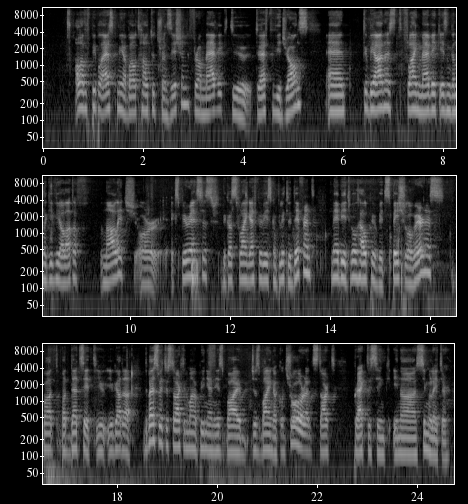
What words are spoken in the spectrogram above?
a lot of people ask me about how to transition from Mavic to, to FPV drones. And to be honest, flying Mavic isn't going to give you a lot of knowledge or experiences because flying FPV is completely different. Maybe it will help you with spatial awareness, but but that's it. You you gotta the best way to start, in my opinion, is by just buying a controller and start practicing in a simulator.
